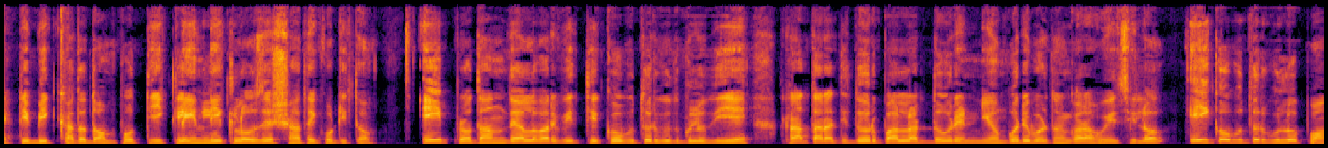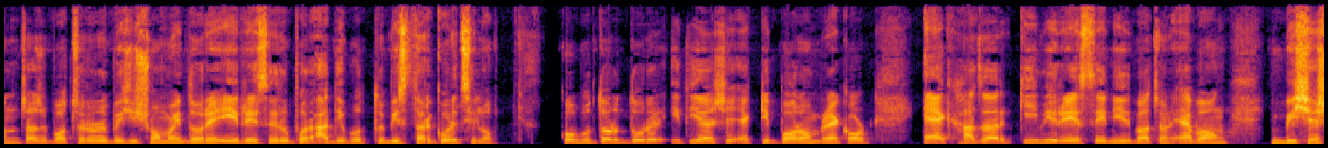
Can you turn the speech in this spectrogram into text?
একটি বিখ্যাত দম্পতি ক্লিনলি ক্লোজের সাথে গঠিত। এই প্রধান দেলবার ভিত্তিক কবুতরগুলো দিয়ে রাতারাতি দৌড়পাল্লার দৌড়ের নিয়ম পরিবর্তন করা হয়েছিল। এই কবুতরগুলো পঞ্চাশ বছরের বেশি সময় ধরে এই রেসের উপর আধিপত্য বিস্তার করেছিল। কবুতর দৌড়ের ইতিহাসে একটি পরম রেকর্ড। এক হাজার কিমি রেসে নির্বাচন এবং বিশেষ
